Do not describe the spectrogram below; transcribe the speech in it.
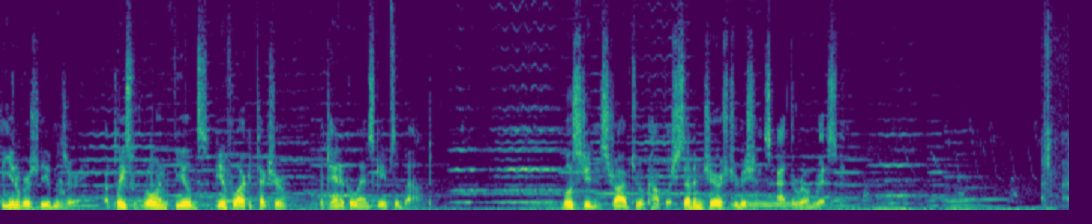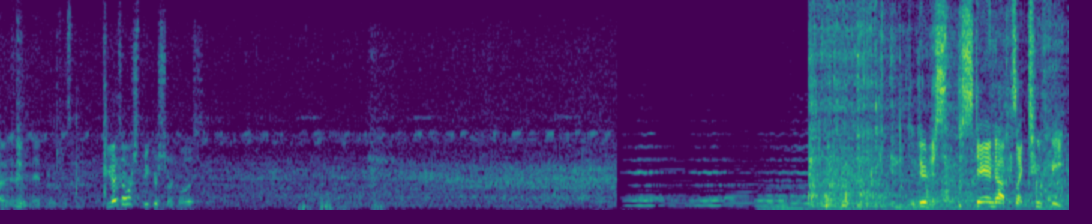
the University of Missouri, a place with rolling fields, beautiful architecture, botanical landscapes abound. Most students strive to accomplish seven cherished traditions at their own risk. Do you guys know where Speaker Circle is? Dude, just, just stand up. It's like two feet.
